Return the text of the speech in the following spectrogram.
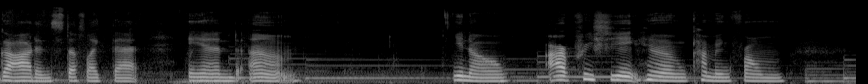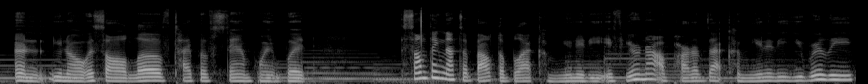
God and stuff like that. And, um, you know, I appreciate him coming from, and, you know, it's all love type of standpoint, but something that's about the black community. If you're not a part of that community, you really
